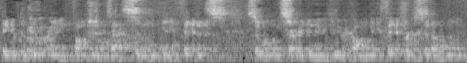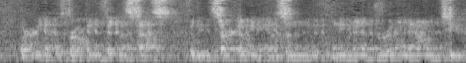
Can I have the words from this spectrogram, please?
they were delivering functional tests in, in FitNesse. So what we started doing is we were calling it fit first development, where we'd have this broken FitNesse test that we would start coding against, and then we would, we would end up drilling down into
